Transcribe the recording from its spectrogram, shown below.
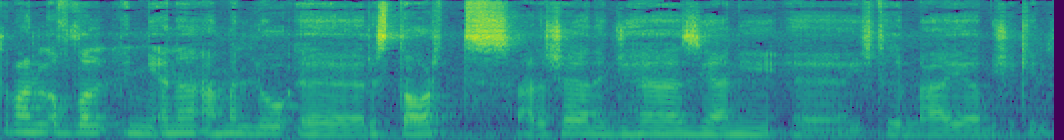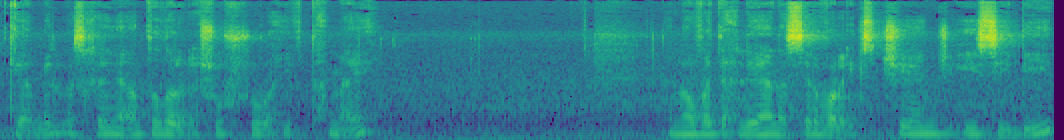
طبعا الأفضل إني أنا أعمل له restart علشان الجهاز يعني يشتغل معايا بشكل كامل. بس خليني أنتظر أشوف شو راح يفتح معي. لأنه فتح لي أنا server Exchange ECP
